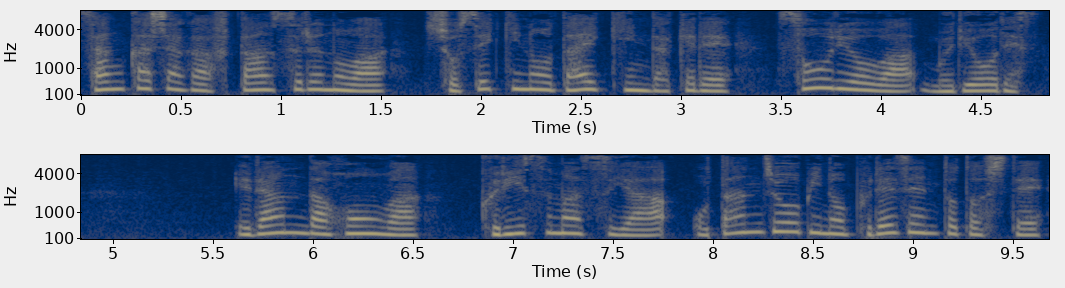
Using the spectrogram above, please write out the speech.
参加者が負担するのは書籍の代金だけで送料は無料です。選んだ本はクリスマスやお誕生日のプレゼントとして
